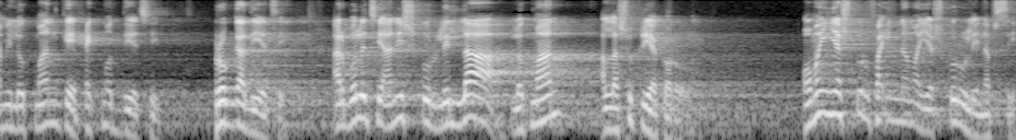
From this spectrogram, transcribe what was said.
আমি লোকমানকে হেকমত দিয়েছি, প্রজ্ঞা দিয়েছি। আর বলেছি, আনিশকুর লিল্লা লোকমান, আল্লাহ শুক্রিয়া করো। ওমাই ইয়াশকুর ফা ইন্নামা ইয়াশকুরুল নাফসি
